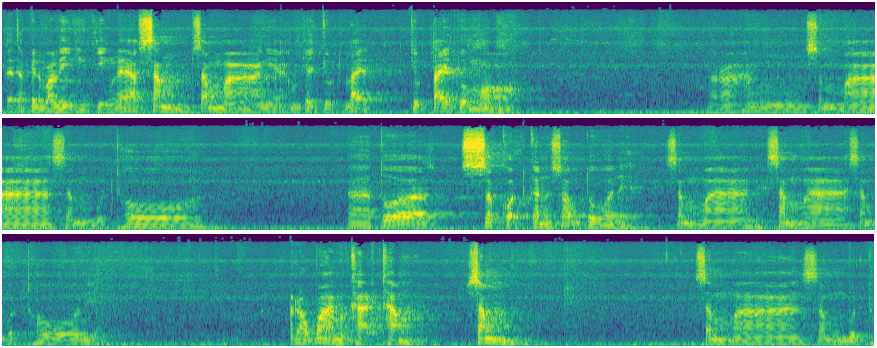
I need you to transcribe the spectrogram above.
แต่ถ้าเป็นบาลีจริง ๆ แล้วซ้ำซ้ำมาเนี่ยมันจะจุดไล่จุดใต้ตัวมออรหังสัมมาสัมบุทโธ ตัวสะกดกันสองตัวเนี่ยสัมมาเนี่ยสัมมาสัมบุทโธเนี่ยเราว่ามันขาดคำสัมสัมมาสัมบุทโธ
